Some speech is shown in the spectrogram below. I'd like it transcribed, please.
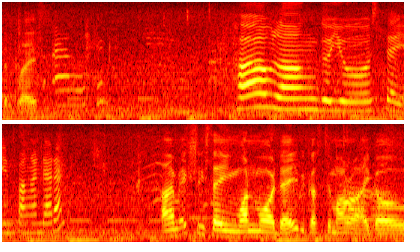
the place. How long do you stay in Pangandaran? I'm actually staying one more day because tomorrow I go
